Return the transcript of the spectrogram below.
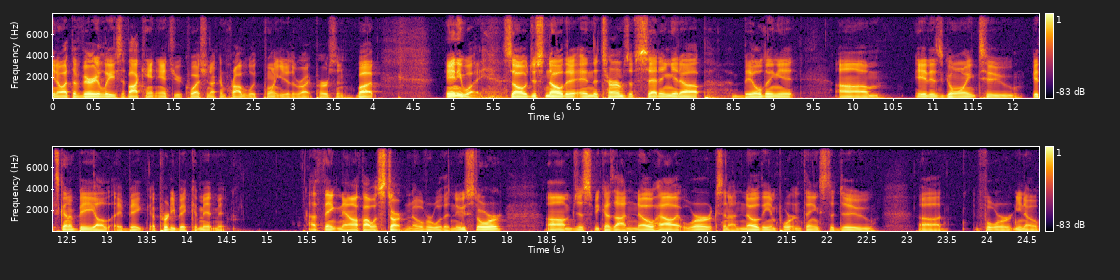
you know, at the very least, if I can't answer your question, I can probably point you to the right person. But anyway, so just know that in the terms of setting it up, building it, um, it is going to it's going to be a, a big, a pretty big commitment. I think now, if I was starting over with a new store, um, just because I know how it works and I know the important things to do uh, for you know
